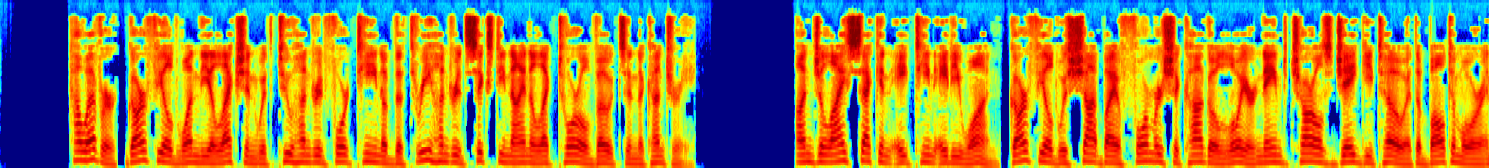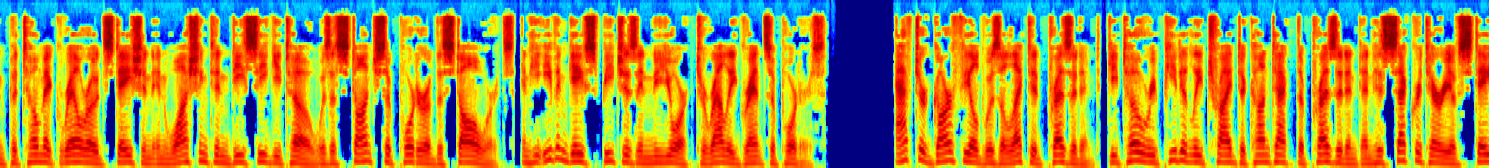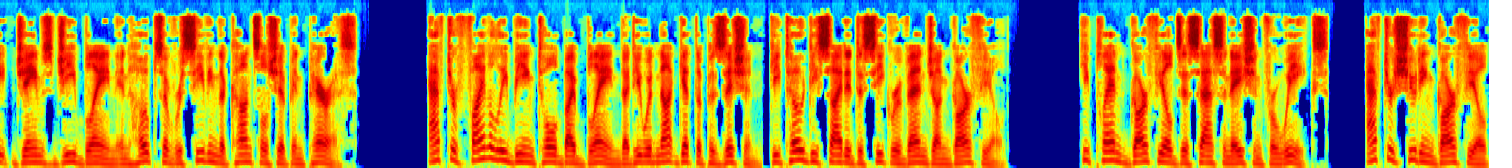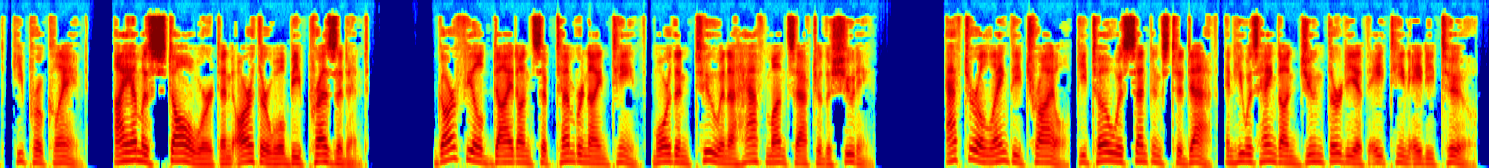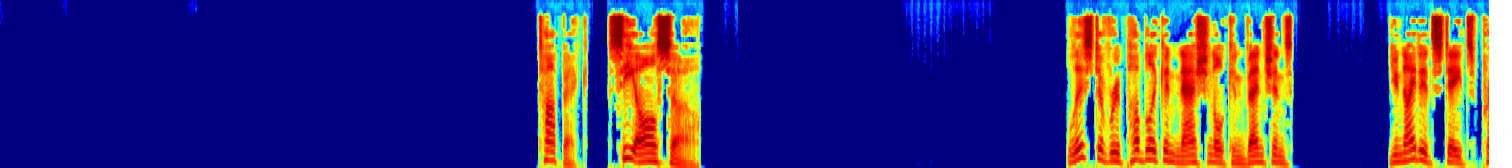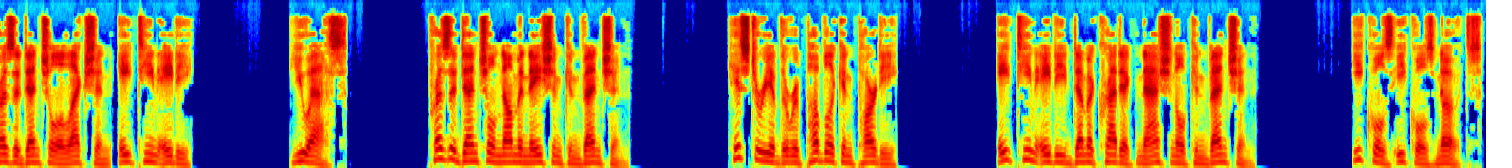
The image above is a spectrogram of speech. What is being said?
However, Garfield won the election with 214 of the 369 electoral votes in the country. On July 2, 1881, Garfield was shot by a former Chicago lawyer named Charles J. Guiteau at the Baltimore and Potomac Railroad Station in Washington, D.C. Guiteau was a staunch supporter of the Stalwarts, and he even gave speeches in New York to rally Grant supporters. After Garfield was elected president, Guiteau repeatedly tried to contact the president and his Secretary of State James G. Blaine in hopes of receiving the consulship in Paris. After finally being told by Blaine that he would not get the position, Guiteau decided to seek revenge on Garfield. He planned Garfield's assassination for weeks. After shooting Garfield, he proclaimed, "'I am a stalwart and Arthur will be president'". Garfield died on September 19, more than two and a half months after the shooting. After a lengthy trial, Guiteau was sentenced to death, and he was hanged on June 30, 1882. See also. List of Republican National Conventions. United States presidential election, 1880 U.S. Presidential Nomination Convention. History of the Republican Party. 1880 Democratic National Convention. Notes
